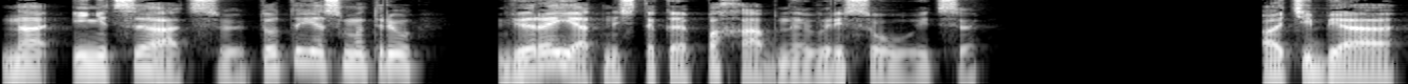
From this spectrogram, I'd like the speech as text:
на инициацию. То-то, я смотрю, вероятность такая похабная вырисовывается». «А тебя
